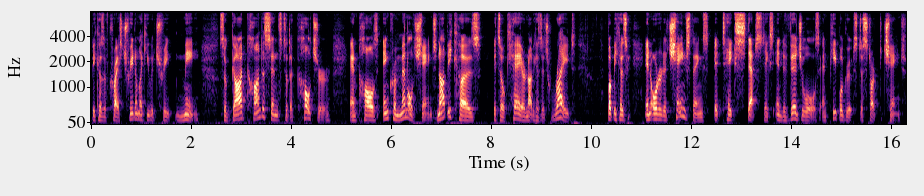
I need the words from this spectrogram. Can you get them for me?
because of Christ. Treat him like you would treat me. So, God condescends to the culture and calls incremental change, not because it's okay or not because it's right, but because in order to change things, it takes steps, it takes individuals and people groups to start to change.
